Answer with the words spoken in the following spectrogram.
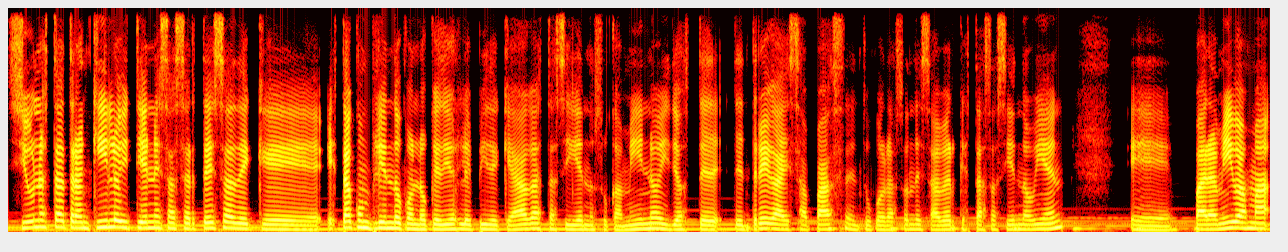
si uno está tranquilo y tiene esa certeza de que está cumpliendo con lo que Dios le pide que haga, está siguiendo su camino y Dios te, te entrega esa paz en tu corazón de saber que estás haciendo bien, eh, para mí va más,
